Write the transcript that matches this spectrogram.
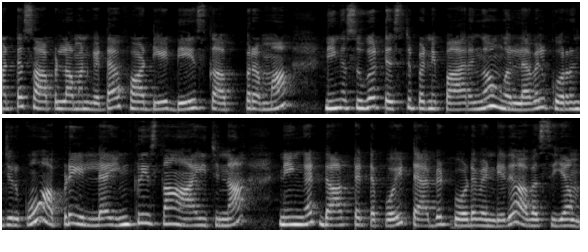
மட்டும் சாப்பிடலாமான்னு கேட்டால் ஃபார்ட்டி எயிட் டேஸ்க்கு அப்புறமா நீங்கள் சுகர் டெஸ்ட் பண்ணி பாருங்கள் உங்கள் லெவல் குறைஞ்சிருக்கும். அப்படி இல்லை இன்க்ரீஸ் தான் ஆயிடுச்சுன்னா நீங்கள் டாக்டர்கிட்ட போய் டேப்லெட் போட வேண்டியது அவசியம்.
